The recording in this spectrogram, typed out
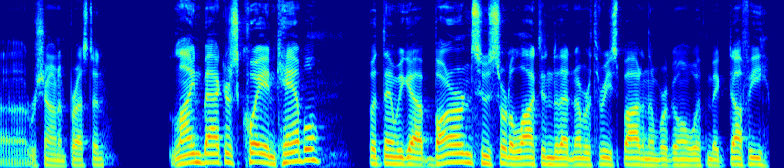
uh, Rashan and Preston. Linebackers, Quay and Campbell. But then we got Barnes, who's sort of locked into that number three spot. And then we're going with McDuffie.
